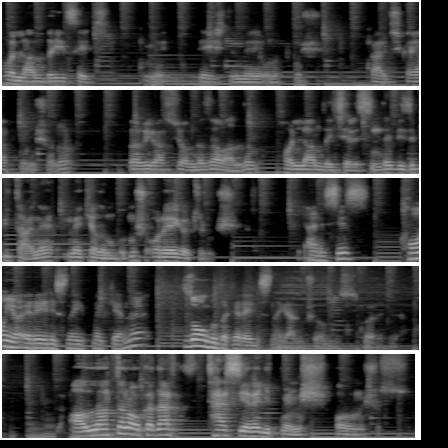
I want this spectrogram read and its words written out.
Hollanda'yı seç değiştirmeyi unutmuş. Belçika yapmamış onu. Navigasyonda zavallım Hollanda içerisinde bizi bir tane Macallan bulmuş. Oraya götürmüş. Yani siz Konya Ereğlisi'ne gitmek yerine Zonguldak Ereğlisi'ne gelmiş oldunuz böylece. Allah'tan o kadar ters yere gitmemiş olmuşuz.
